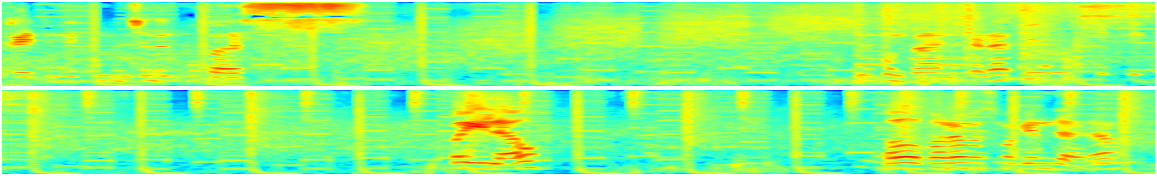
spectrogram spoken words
kahit hindi pa man siya nagbukas napuntahan siya natin pailaw oo oh, para mas maganda no?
